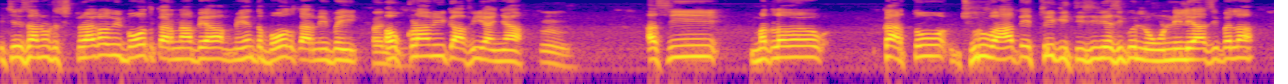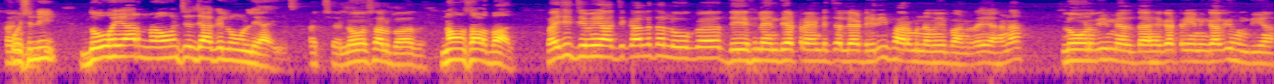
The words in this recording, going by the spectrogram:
ਪਿੱਛੇ ਸਾਨੂੰ ਸਟਰਗਲ ਵੀ ਬਹੁਤ ਕਰਨਾ ਪਿਆ ਮਿਹਨਤ ਬਹੁਤ ਕਰਨੀ ਪਈ। ਔਕੜਾਂ ਵੀ ਕਾਫੀ ਆਈਆਂ। ਹੂੰ। ਅਸੀਂ ਮਤਲਬ ਘਰ ਤੋਂ ਸ਼ੁਰੂਆਤ ਇੱਥੋਂ ਹੀ ਕੀਤੀ ਸੀ ਵੀ ਅਸੀਂ ਕੋਈ ਲੋਨ ਨਹੀਂ ਲਿਆ ਸੀ ਪਹਿਲਾਂ ਕੁਛ ਹਾਂਜੀ। ਨਹੀਂ 2009 ਚ ਜਾ ਕੇ ਲੋਨ ਲਿਆ ਜੀ। ਅੱਛਾ 9 ਸਾਲ ਬਾਅਦ? 9 ਸਾਲ ਬਾਅਦ। ਭਾਈ ਜੀ ਜਿਵੇਂ ਅੱਜ ਕੱਲ ਤਾਂ ਲੋਕ ਦੇਖ ਲੈਂਦੇ ਆ ਟ੍ਰੈਂਡ ਚੱਲਿਆ ਡੇਰੀ ਫਾਰਮ ਨਵੇਂ ਬਣ ਰਹੇ ਆ ਹਨਾ? ਲੋਨ ਵੀ ਮਿਲਦਾ ਹੈਗਾ ਟ੍ਰੇਨਿੰਗਾਂ ਵੀ ਹੁੰਦੀਆਂ।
